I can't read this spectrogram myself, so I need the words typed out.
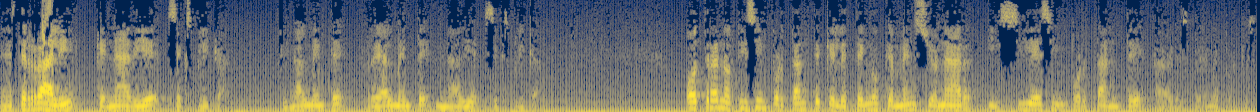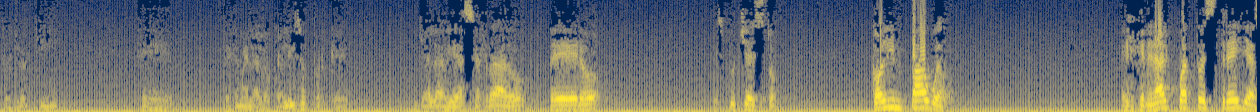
en este rally que nadie se explica. Finalmente, realmente nadie se explica. Otra noticia importante que le tengo que mencionar, y sí es importante, a ver, espérenme porque estoy yo aquí, eh, déjeme la localizo porque ya la había cerrado, pero escuche esto. Colin Powell, el general cuatro estrellas,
